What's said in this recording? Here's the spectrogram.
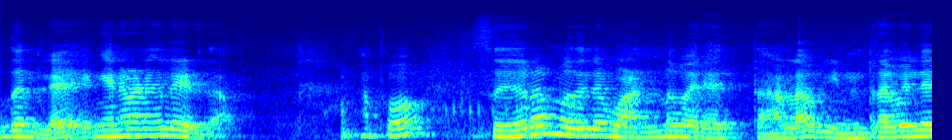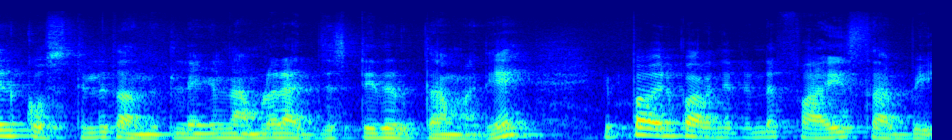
ഇതുണ്ടല്ലേ? എങ്ങനെ വേണമെങ്കിലും എഴുതാം. അപ്പോൾ സീറോ മുതൽ വണ്ണ് വരെ എത്താനുള്ള ഇന്റർവെൽ ഒരു ക്വസ്റ്റിൽ തന്നിട്ടില്ലെങ്കിൽ നമ്മളൊരു അഡ്ജസ്റ്റ് ചെയ്ത് എടുത്താൽ മതി. ഇപ്പോൾ അവർ പറഞ്ഞിട്ടുണ്ട് ഫൈവ് സബ്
